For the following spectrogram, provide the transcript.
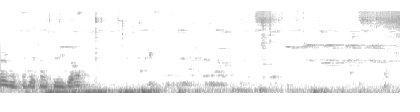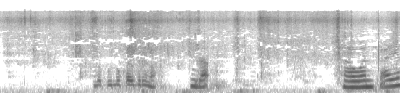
Ay, bupugas ang siga. Wala po lukay din no? Wala. Hawan kayo.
